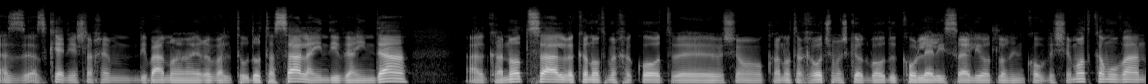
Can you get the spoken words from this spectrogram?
אז, אז כן, יש לכם, דיברנו הערב על תעודות הסל, האינדי והאינדה. על קרנות סל וקרנות מחכות וקרנות אחרות שמשקיעות בהודו, כולל ישראליות, לא לנקוב בשמות כמובן,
